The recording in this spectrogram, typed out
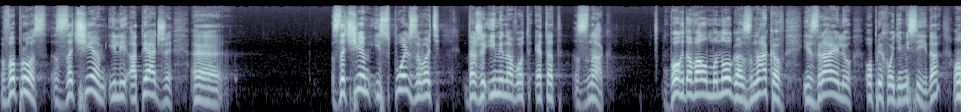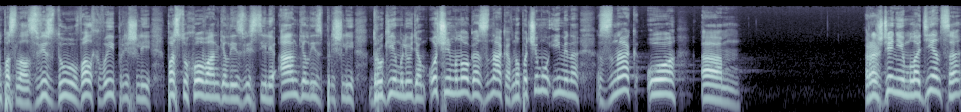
вопрос, зачем или опять же, э, зачем использовать даже именно вот этот знак? Бог давал много знаков Израилю о приходе Мессии. Да? Он послал звезду, волхвы пришли, пастухов ангелы известили, ангелы пришли другим людям. Очень много знаков. Но почему именно знак о эм, рождении младенца,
